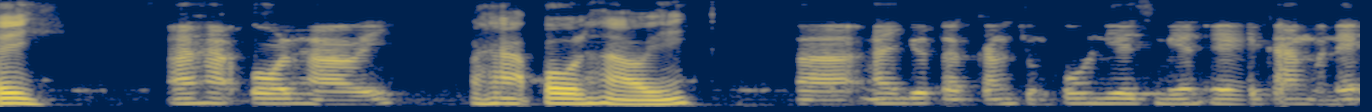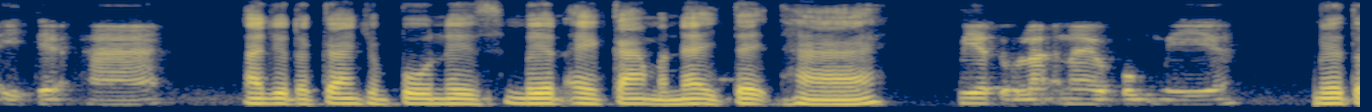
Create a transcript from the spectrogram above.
នេះអហពលហើយមហាពលហើយអាអយុតកាំងចំពោះនាយស្មាន អេកាំងម្នាក់ឥតថា អយុធកាំងចម្ពោះនេះមានឯកាំងម្នាក់ឥតិថាមាតុលៈនៃឪពុកមាមេត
